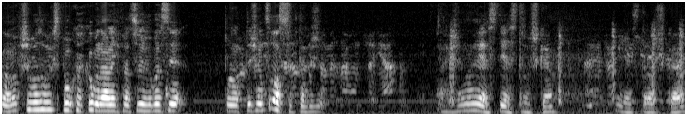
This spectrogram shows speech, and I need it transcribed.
No, w przewozowych spółkach komunalnych pracuje obecnie ponad tysiąc osób, także... Także no jest, jest troszkę. Jest troszkę.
